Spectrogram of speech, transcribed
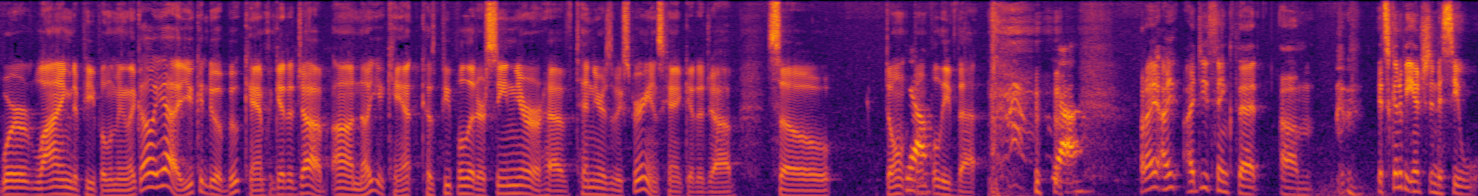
we're lying to people and being like, oh yeah, you can do a boot camp and get a job. Uh, no, you can't because people that are senior or have 10 years of experience can't get a job. So don't, yeah. don't believe that. yeah. But I, I, I, do think that um, it's going to be interesting to see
